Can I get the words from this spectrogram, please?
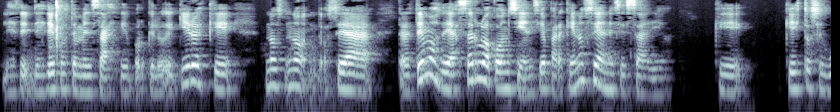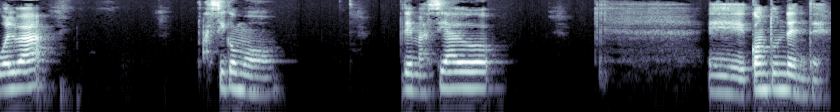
les, dejo este mensaje, porque lo que quiero es que, no, no, o sea, tratemos de hacerlo a conciencia para que no sea necesario que, que esto se vuelva así como demasiado eh, contundente.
